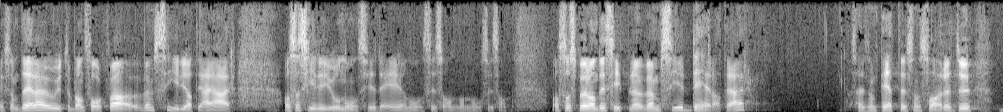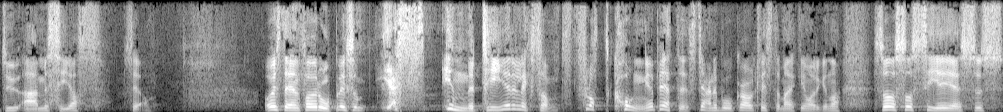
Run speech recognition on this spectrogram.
Liksom, dere er jo ute blant folk. Hva, hvem sier de at jeg er? Og så sier de jo noen sier det, og noen sier sånn. Og noen sier sånn. Og så spør han disiplene hvem sier dere at jeg er. Så er det liksom Peter som svarer du, du er Messias. sier han. Og istedenfor å rope liksom, 'Yes! Innertier!' liksom, 'Flott konge, Peter!' Stjerneboka og klistremerket i margen. Så, så sier Jesus,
